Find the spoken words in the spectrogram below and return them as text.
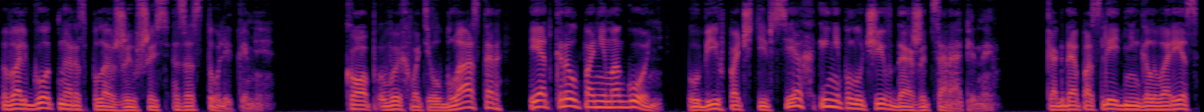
вольготно расположившись за столиками. Коп выхватил бластер и открыл по ним огонь, убив почти всех и не получив даже царапины. Когда последний головорез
